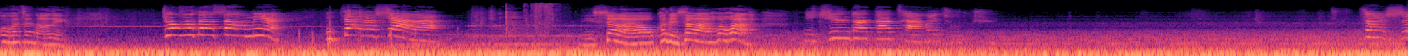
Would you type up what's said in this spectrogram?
坏坏在哪里？就在上面，你站他下来。你下来哦，快点下来，坏坏。你牵到他才会出去，在上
